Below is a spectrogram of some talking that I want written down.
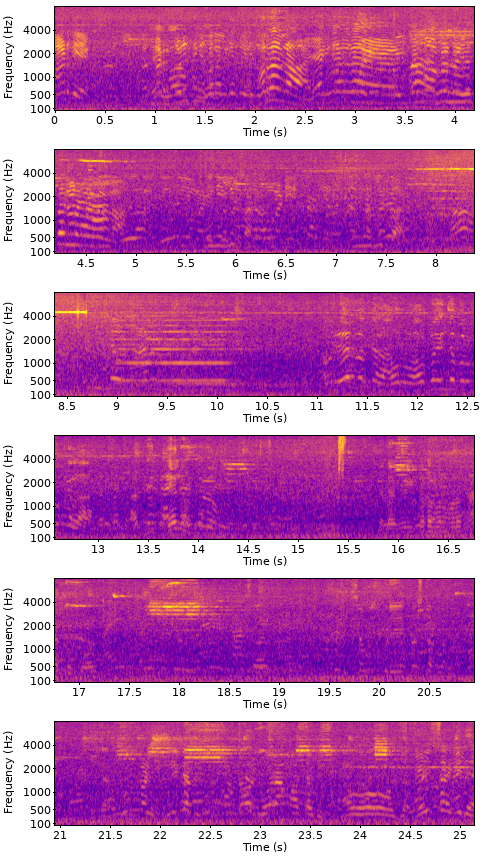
ಮಾಡಿದೆ. ಬರಲ್ಲ. ಯಾಕಂದ್ರೆ ಅವ್ರು ಹೇಳ್ಬೇಕಲ್ಲ ಅವ್ರು ಅವ್ರ ಬಾಯಿಂದ ಬರ್ಬೇಕಲ್ಲ ಅದನ್ನೇ ಕಾಯ್ತಾ ಇದ್ರು ಜೋರ ಮಾತಾಡಿ ನಾವು ವಯಸ್ಸಾಗಿದೆ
